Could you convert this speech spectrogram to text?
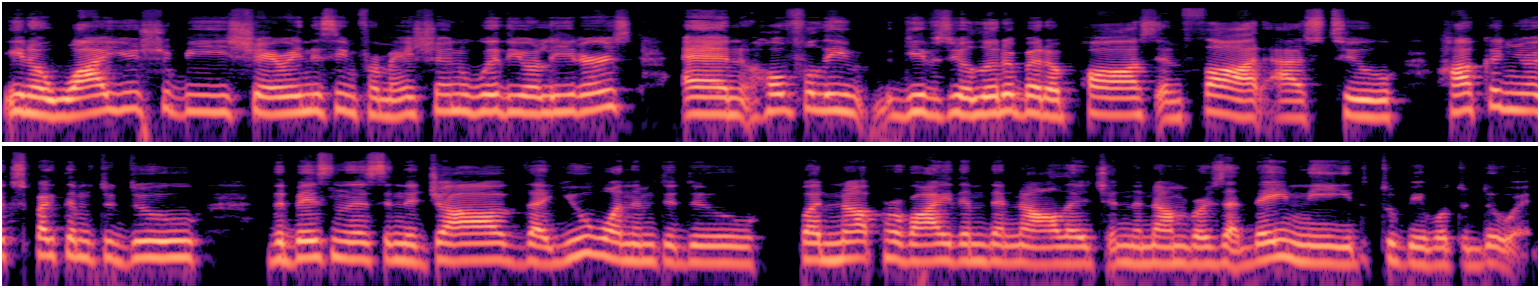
you know, why you should be sharing this information with your leaders and hopefully gives you a little bit of pause and thought as to how can you expect them to do the business and the job that you want them to do, but not provide them the knowledge and the numbers that they need to be able to do it.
